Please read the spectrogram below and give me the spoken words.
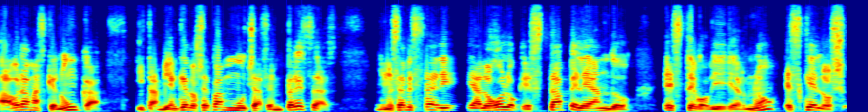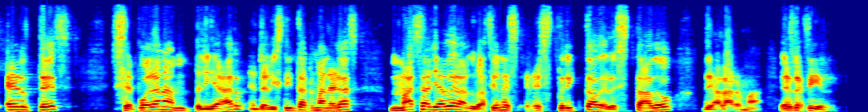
ahora más que nunca. Y también que lo sepan muchas empresas. En esa mesa de diálogo lo que está peleando este gobierno es que los ERTES se puedan ampliar de distintas maneras más allá de la duración estricta del estado de alarma. Es decir,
